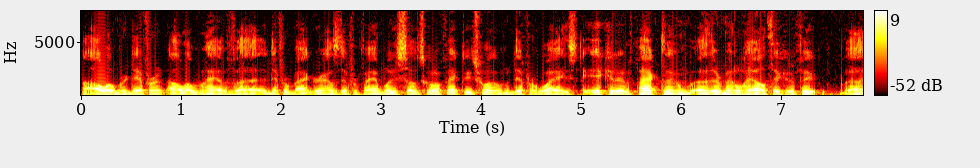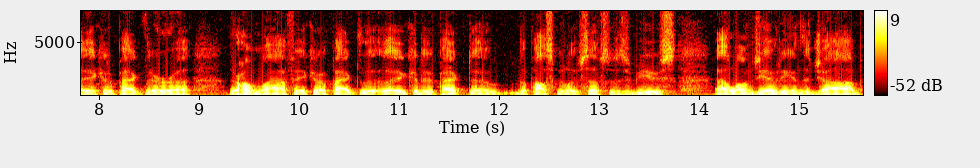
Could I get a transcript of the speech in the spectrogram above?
All of them are different. All of them have uh, different backgrounds, different families, so it's going to affect each one of them in different ways. It could impact them, uh, their mental health. It could affect, uh, it could impact their uh, their home life. It could impact the, it could impact uh, the possibility of substance abuse, uh, longevity in the job.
